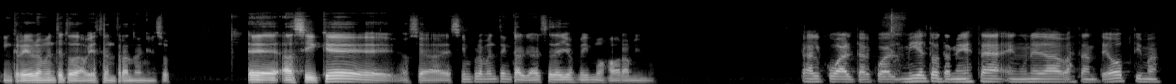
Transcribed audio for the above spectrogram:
increíblemente todavía está entrando en eso. Eh, así que, o sea, es simplemente encargarse de ellos mismos ahora mismo. Tal cual, tal cual. Milton también está en una edad bastante óptima.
